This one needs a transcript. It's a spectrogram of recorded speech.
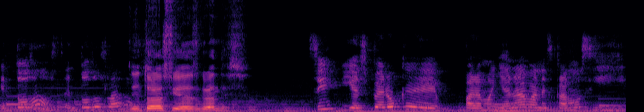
en todos, en todos lados. En todas las ciudades grandes. Sí, y espero que para mañana amanezcamos y,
